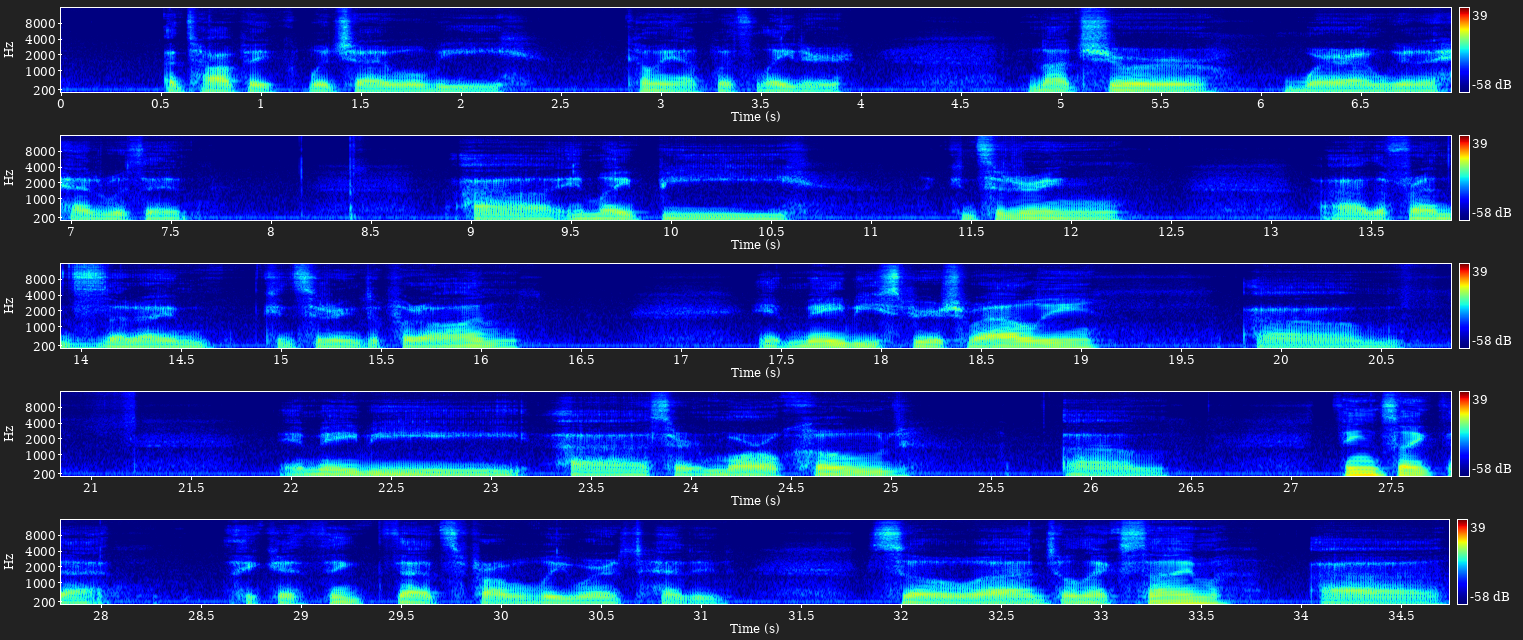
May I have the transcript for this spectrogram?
a topic which I will be coming up with later. not sure where I'm going to head with it. Uh, it might be considering uh, the friends that I'm considering to put on. It may be spirituality. Um, it may be a certain moral code. Um, things like that. Like, I think that's probably where it's headed. So, uh, until next time, uh,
